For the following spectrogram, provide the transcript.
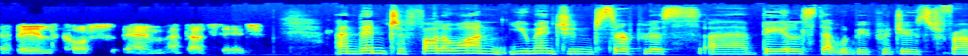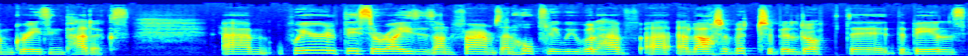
a baled cut um, at that stage. And then to follow on, you mentioned surplus uh, bales that would be produced from grazing paddocks um, where this arises on farms, and hopefully we will have a, a, lot of it to build up the, the bales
